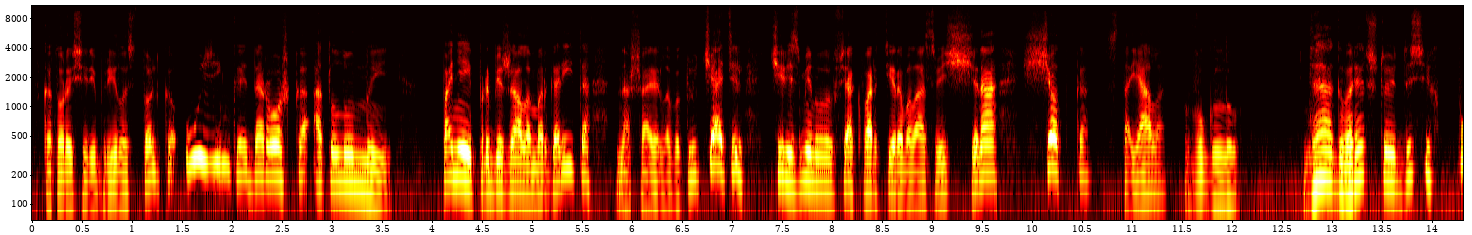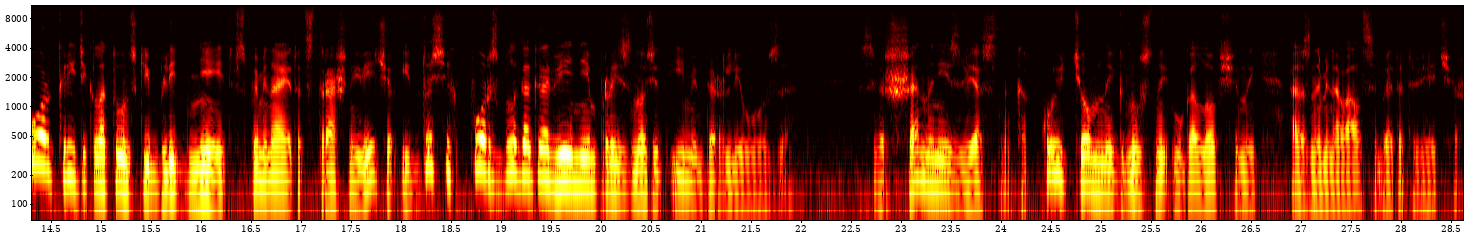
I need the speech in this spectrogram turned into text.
в которой серебрилась только узенькая дорожка от луны. По ней пробежала Маргарита, нашарила выключатель, через минуту вся квартира была освещена, щетка стояла в углу. Да, говорят, что и до сих пор критик Латунский бледнеет, вспоминая этот страшный вечер, и до сих пор с благоговением произносит имя Берлиоза. Совершенно неизвестно, какой темной гнусной уголовщиной ознаменовался бы этот вечер.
